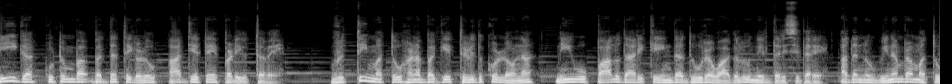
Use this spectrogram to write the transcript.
ಈಗ ಕುಟುಂಬ ಬದ್ಧತೆಗಳು ಆದ್ಯತೆ ಪಡೆಯುತ್ತವೆ. ವೃತ್ತಿ ಮತ್ತು ಹಣ ಬಗ್ಗೆ ತಿಳಿದುಕೊಳ್ಳೋಣ. ನೀವು ಪಾಲುದಾರಿಕೆಯಿಂದ ದೂರವಾಗಲು ನಿರ್ಧರಿಸಿದರೆ ಅದನ್ನು ವಿನಮ್ರ ಮತ್ತು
